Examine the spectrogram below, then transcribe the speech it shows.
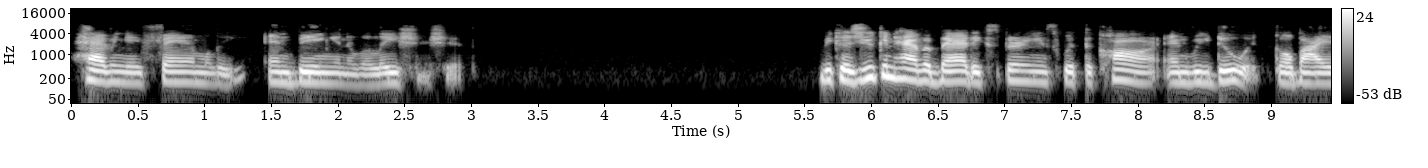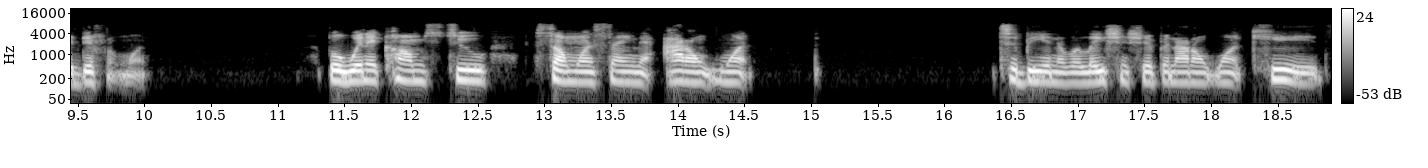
having a family and being in a relationship. Because you can have a bad experience with the car and redo it, go buy a different one. But when it comes to someone saying that I don't want to be in a relationship and I don't want kids,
